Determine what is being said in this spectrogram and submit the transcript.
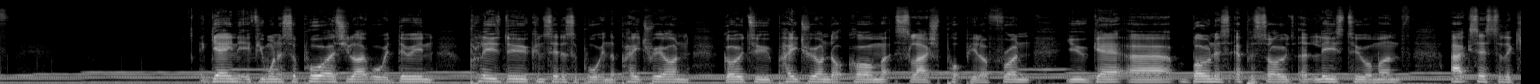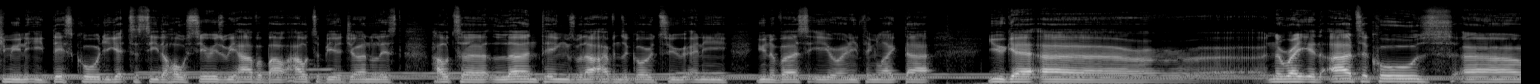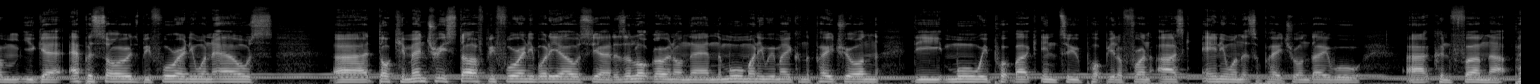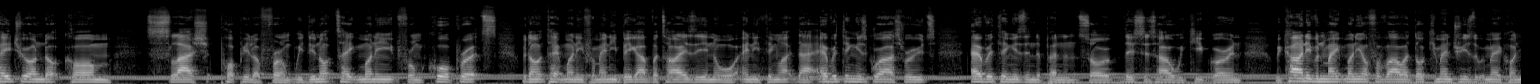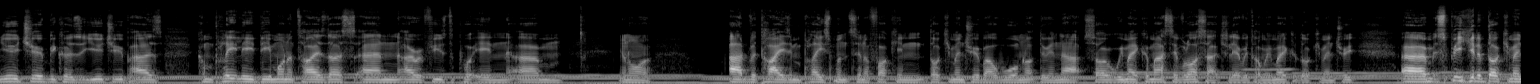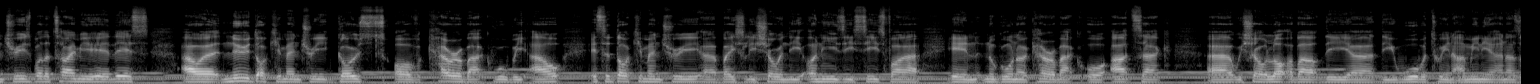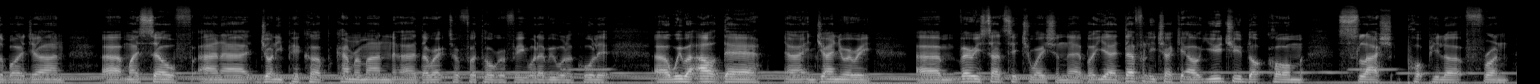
Again, if you want to support us, you like what we're doing, please do consider supporting the Patreon. Go to patreon.com slash popular front. You get uh, bonus episodes, at least two a month, access to the community Discord. You get to see the whole series we have about how to be a journalist, how to learn things without having to go to any university or anything like that. You get... Uh, narrated articles. Um, you get episodes before anyone else. Uh, documentary stuff before anybody else. Yeah, there's a lot going on there. And the more money we make on the Patreon, the more we put back into Popular Front. Ask anyone that's a Patreon, they will uh, confirm that. Patreon.com slash popular front. We do not take money from corporates. We don't take money from any big advertising or anything like that. Everything is grassroots. Everything is independent. So this is how we keep growing. We can't even make money off of our documentaries that we make on youtube because youtube has completely demonetized us and i refuse to put in um, you know advertising placements in a fucking documentary about war. I'm not doing that. So we make a massive loss actually every time we make a documentary. Um, speaking of documentaries, by the time you hear this, our new documentary, Ghosts of Karabakh, will be out. It's a documentary uh, basically showing the uneasy ceasefire in Nagorno Karabakh or Artsakh. Uh, we show a lot about the uh, the war between Armenia and Azerbaijan. Uh, myself and uh, Johnny Pickup, cameraman, uh, director of photography, whatever you want to call it. Uh, we were out there uh, in January. Um, very sad situation there, but yeah, definitely check it out. YouTube.com slash popular front.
